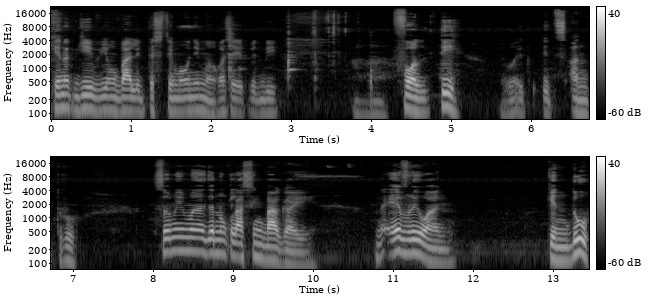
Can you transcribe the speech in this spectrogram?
cannot give yung valid testimony mo kasi it would be uh, faulty. Diba? It, it's untrue. So may mga ganong klaseng bagay na everyone can do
